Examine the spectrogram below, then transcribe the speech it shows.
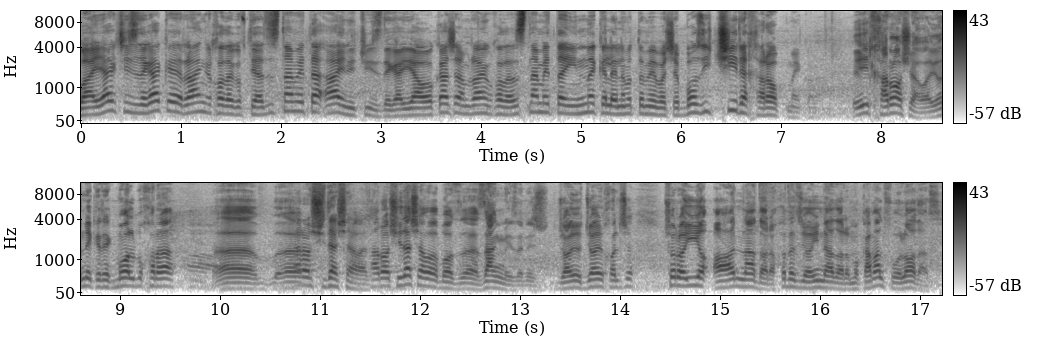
و یک چیز دیگه که رنگ خدا گفتی از دست نمیته عین چیز دیگه. یا وکش هم رنگ خدا از نمیته این نکل علمت می باشه بازی چی را خراب می‌کنه؟ این خراشه و یعنی که یک مال بخوره خراشیده شود. خراشیده شود باز زنگ میزنیش. جای جای خالی شه چرا این آن نداره؟ خود جایی نداره. مکمل فولاد است.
